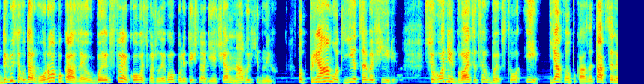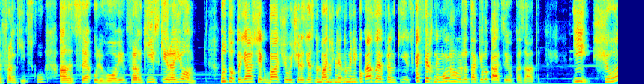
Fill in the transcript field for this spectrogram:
дивлюся, удар ворога показує вбивство якогось важливого політичного діяча на вихідних. От прямо от є це в ефірі. Сьогодні відбувається це вбивство. І як воно показує? Так, це не в Франківську, але це у Львові, Франківський район. Ну, тобто, я ж як бачу через яснобачення, ну мені показує Франківська, я ж не можу вже так і локацію вказати. І що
